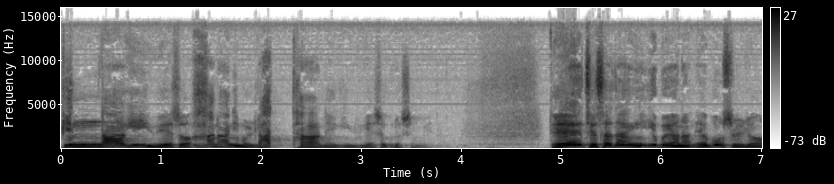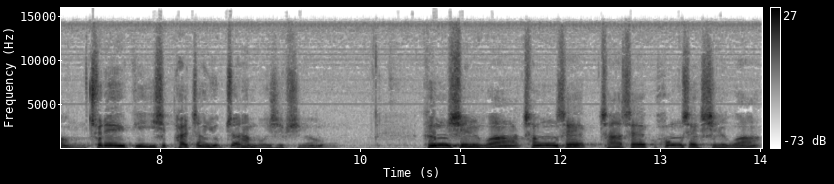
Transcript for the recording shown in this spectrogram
빛나기 위해서 하나님을 나타내기 위해서 그렇습니다. 대제사장이 입어야 하는 에봇을요, 출애굽기 28장 6절 한번 보십시오. 금실과 청색, 자색, 홍색 실과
